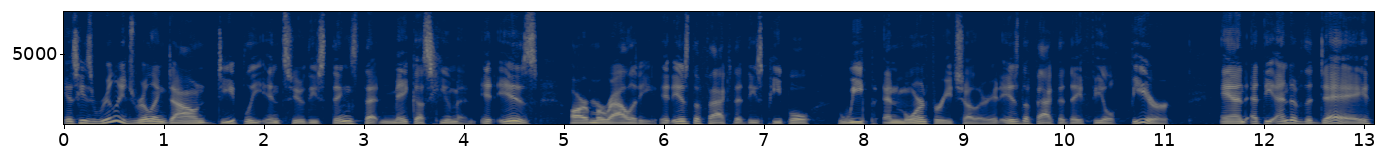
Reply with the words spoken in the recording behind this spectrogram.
is he's really drilling down deeply into these things that make us human. It is our morality, it is the fact that these people weep and mourn for each other, it is the fact that they feel fear. And at the end of the day,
